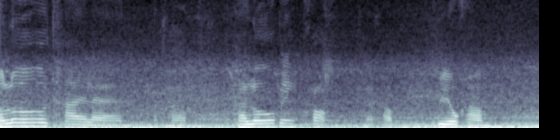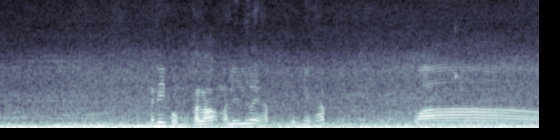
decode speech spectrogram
ฮัลโหลไทยแลนด์ นะครับฮัลโหลเบงคอกนะครับวิลคัมอันนี้ผมกระเลาะมาเรื่อยๆครับ เห็นไหมครับ ว้าว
